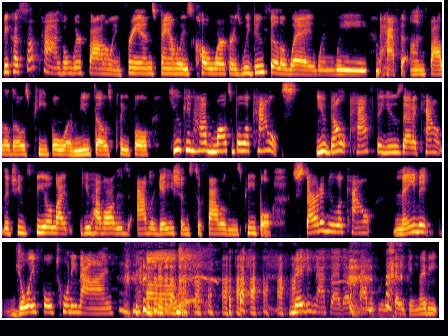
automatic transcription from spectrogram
because sometimes when we're following friends, families, coworkers, we do feel a way when we have to unfollow those people or mute those people. You can have multiple accounts. You don't have to use that account that you feel like you have all these obligations to follow these people. Start a new account name it joyful 29 um, maybe not that. That's probably taken. Maybe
